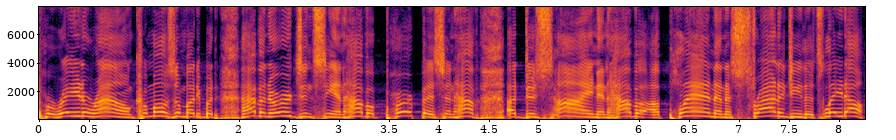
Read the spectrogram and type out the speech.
parade around. Come on, somebody, but have an urgency and have a purpose and have a design and have a, a, plan and a strategy that's laid out,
